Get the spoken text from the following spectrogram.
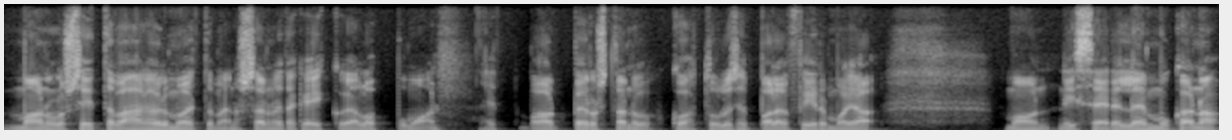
Mä oon ollut siitä vähän hölmöä, että mä en ole saanut näitä keikkoja loppumaan. Et mä oon perustanut kohtuullisen paljon firmoja. Mä oon niissä edelleen mukana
